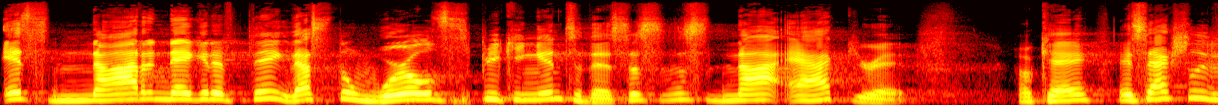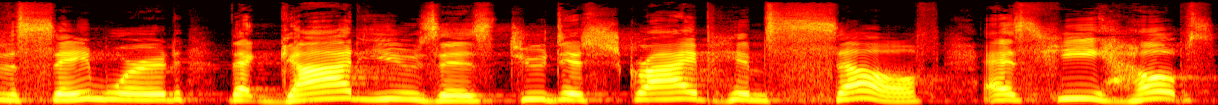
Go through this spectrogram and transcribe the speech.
It's not a negative thing. That's the world speaking into this. This, this is not accurate. Okay? It's actually the same word that God uses to describe himself as he helps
